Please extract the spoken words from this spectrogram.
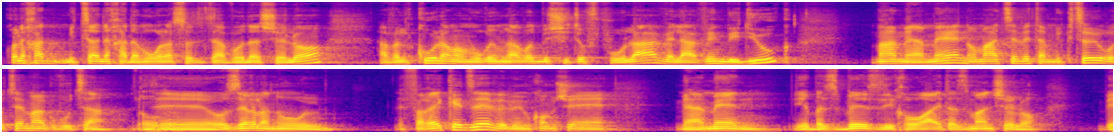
כל אחד מצד אחד אמור לעשות את העבודה שלו, אבל כולם אמורים לעבוד בשיתוף פעולה ולהבין בדיוק מה המאמן או מה הצוות המקצועי רוצה מהקבוצה. אוקיי. זה עוזר לנו לפרק את זה, ובמקום ש... מאמן יבזבז לכאורה את הזמן שלו ב...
